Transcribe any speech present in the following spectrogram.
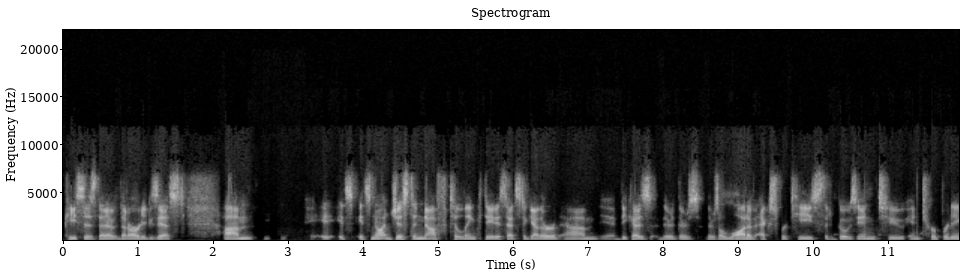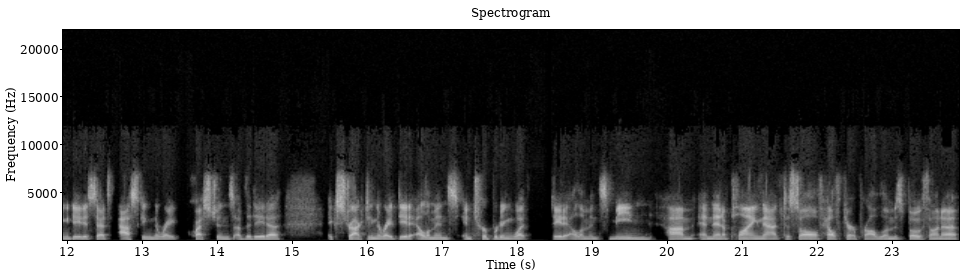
pieces that, that already exist. Um, it, it's it's not just enough to link data sets together um, because there, there's there's a lot of expertise that goes into interpreting data sets, asking the right questions of the data, extracting the right data elements, interpreting what data elements mean, um, and then applying that to solve healthcare problems, both on a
